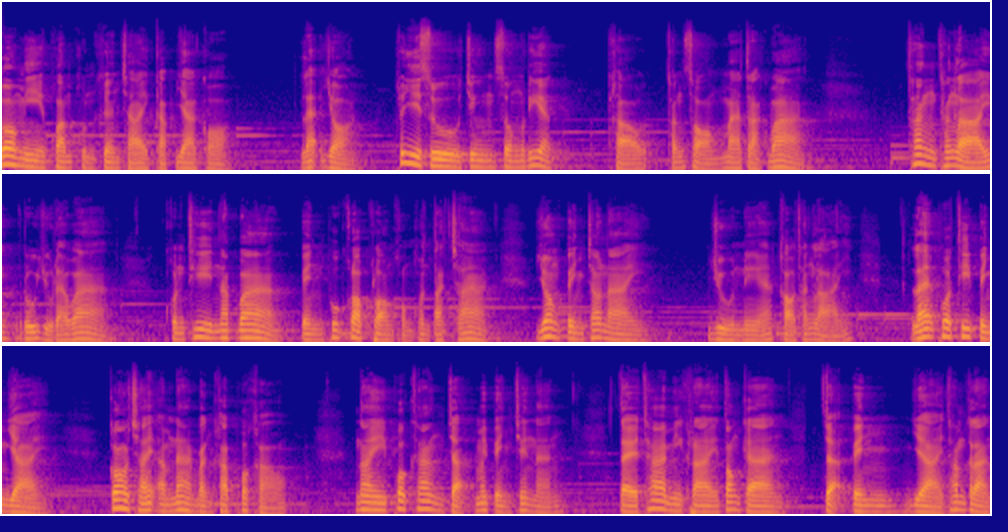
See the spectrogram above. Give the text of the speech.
ก็มีความขุนเคืองใจกับยากอบและยอน พระเยซูจึงทรงเรียกเขาทั้งสองมาตรัสว่า ทั้งทั้งหลายรู้อยู่แล้วว่า คนที่นับว่าเป็นผู้ครอบครองของคนต่างชาติ ย่อมเป็นเจ้านาย อยู่เหนือเขาทั้งหลาย และพวกที่เป็นใหญ่ก็ใช้อำนาจบังคับพวกเขา ในพวกท่านจะไม่เป็นเช่นนั้น แต่ถ้ามีใครต้องการจะเป็นใหญ่ท่ามกลาง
